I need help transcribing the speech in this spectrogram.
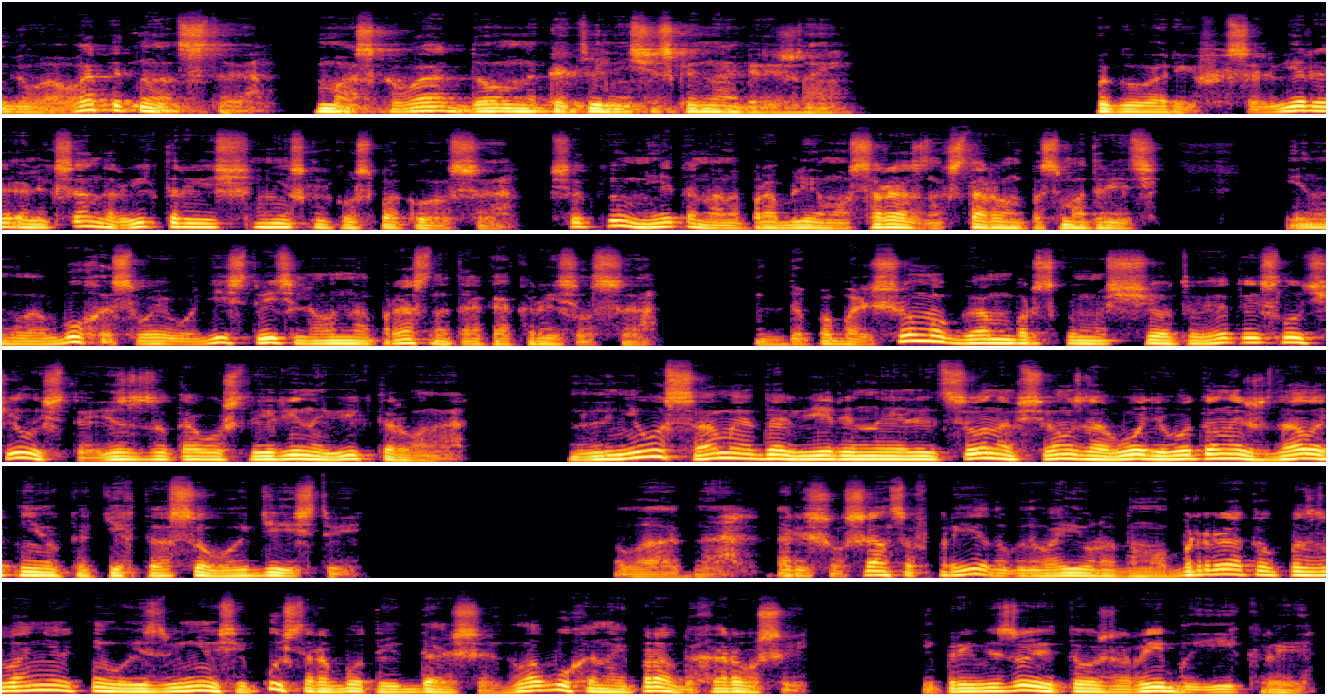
Глава 15. Москва. Дом на Котельнической набережной. Поговорив с Эльвирой, Александр Викторович несколько успокоился. Все-таки умеет она на проблему с разных сторон посмотреть. И на главбуха своего действительно он напрасно так окрысился. Да по большому гамбургскому счету это и случилось-то из-за того, что Ирина Викторовна для него самое доверенное лицо на всем заводе, вот он и ждал от нее каких-то особых действий. Ладно, решил Шансов, приеду к двоюродному брату, позвоню от него, извинюсь, и пусть работает дальше. Главуха она и правда хороший. И привезу ей тоже рыбы и икры.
